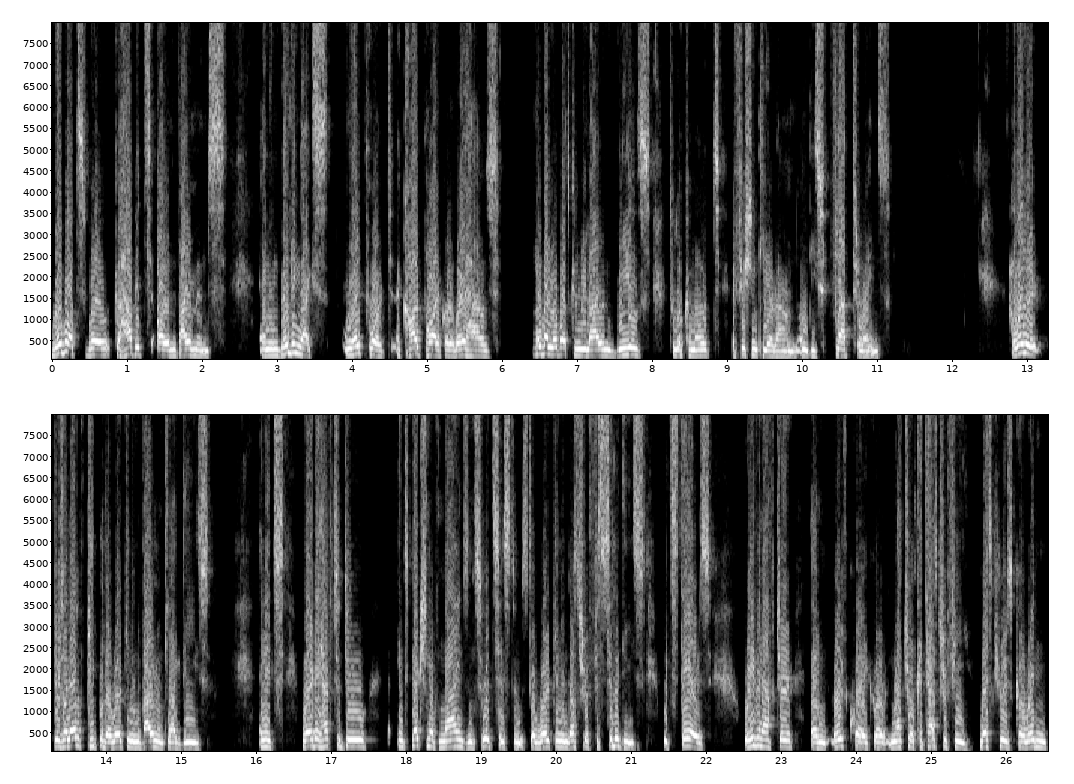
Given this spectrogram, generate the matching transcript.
robots will cohabit our environments. And in building like an airport, a car park, or a warehouse, mobile robots can rely on wheels to locomote efficiently around on these flat terrains. However, there's a lot of people that work in an environment like these. And it's where they have to do inspection of mines and sewage systems. They work in industrial facilities with stairs, or even after an earthquake or natural catastrophe, rescuers go in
